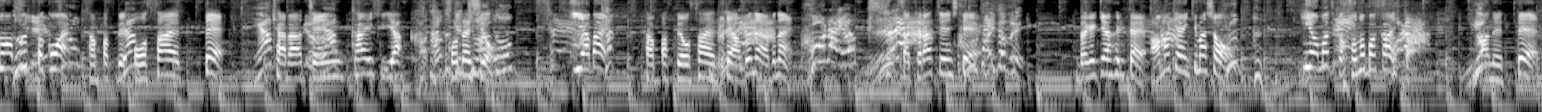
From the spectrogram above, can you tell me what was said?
うわぶっぱ怖い。単発で抑えてキャラチェン回避。いや交代しよう。やばい。単発で抑えて危ない危ない。さあキャラチェンして打撃は振りたい。アマキャン行きましょう。いやマジかそのバカいか跳ねて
